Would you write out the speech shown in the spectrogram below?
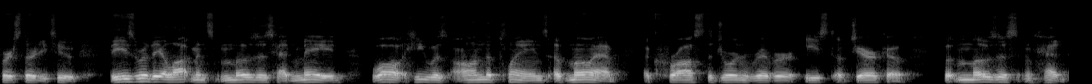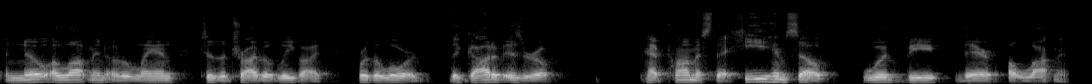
Verse 32 These were the allotments Moses had made while he was on the plains of Moab across the Jordan River east of Jericho. But Moses had no allotment of the land to the tribe of Levi, for the Lord, the God of Israel, had promised that he himself would be their allotment.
